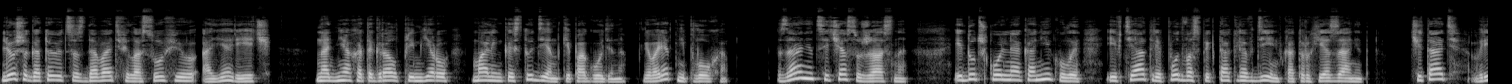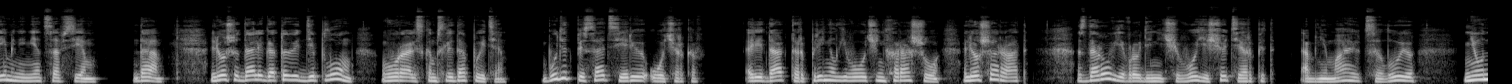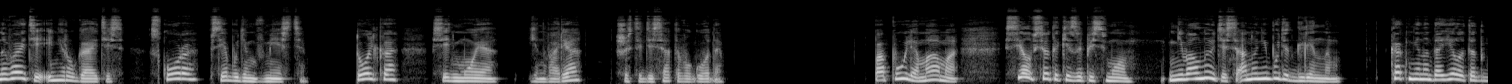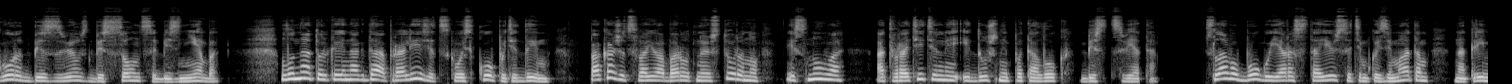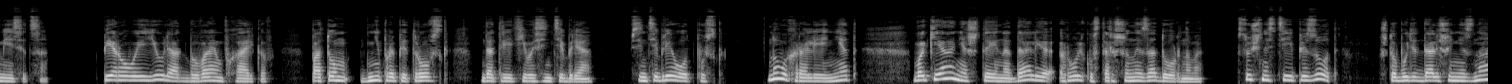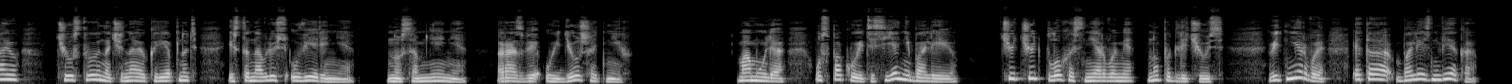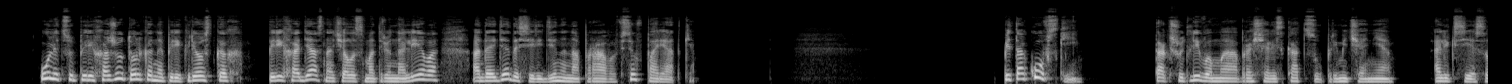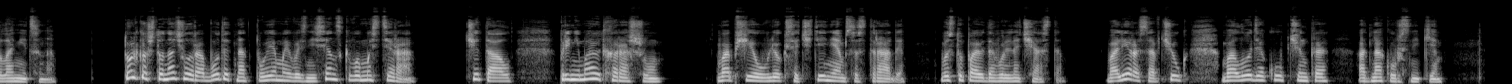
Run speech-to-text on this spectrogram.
Леша готовится сдавать философию, а я речь. На днях отыграл премьеру маленькой студентки Погодина. Говорят, неплохо. Занят сейчас ужасно. Идут школьные каникулы, и в театре по два спектакля в день, в которых я занят. Читать времени нет совсем. Да, Леше дали готовить диплом в Уральском следопыте. Будет писать серию очерков. Редактор принял его очень хорошо. Леша рад. Здоровье вроде ничего, еще терпит. Обнимаю, целую. Не унывайте и не ругайтесь. Скоро все будем вместе. Только 7 января 60-го года. Папуля, мама, сел все-таки за письмо. Не волнуйтесь, оно не будет длинным. Как мне надоел этот город без звезд, без солнца, без неба. Луна только иногда пролезет сквозь копоть и дым, покажет свою оборотную сторону и снова отвратительный и душный потолок без цвета. Слава богу, я расстаюсь с этим казематом на три месяца. 1 июля отбываем в Харьков, потом Днепропетровск до 3 сентября. В сентябре отпуск. Новых ролей нет. В «Океане» Штейна дали рольку старшины Задорнова. В сущности, эпизод — что будет дальше, не знаю, чувствую, начинаю крепнуть и становлюсь увереннее. Но сомнения, разве уйдешь от них? «Мамуля, успокойтесь, я не болею. Чуть-чуть плохо с нервами, но подлечусь. Ведь нервы — это болезнь века. Улицу перехожу только на перекрестках. Переходя, сначала смотрю налево, а дойдя до середины направо. Все в порядке». Пятаковский. Так шутливо мы обращались к отцу, примечание Алексея Солоницына. Только что начал работать над поэмой Вознесенского «Мастера». Читал, принимают хорошо. Вообще увлекся чтением с эстрады. Выступаю довольно часто. Валера Савчук, Володя Купченко, однокурсники.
